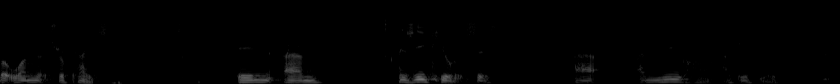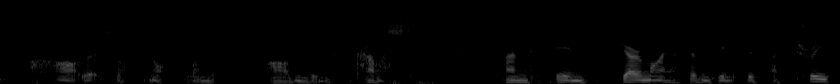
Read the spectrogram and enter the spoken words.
but one that's replaced. In um, Ezekiel, it says, uh, A new heart I give you, a heart that is soft, not one that's hardened and calloused. And in Jeremiah 17, it says, A tree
